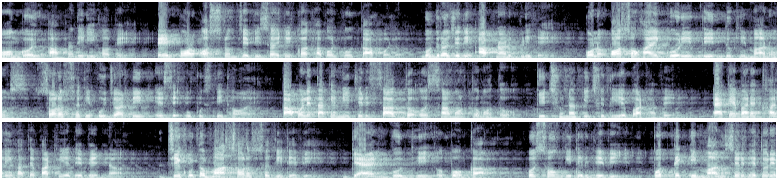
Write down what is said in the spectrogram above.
মঙ্গল আপনাদেরই হবে। এরপর অষ্টম যে বিষয়টির কথা বলব তা হলো, বন্ধুরা যদি আপনার গৃহে কোনো অসহায়, গরিব দিন দুঃখী মানুষ সরস্বতী পূজার দিন এসে উপস্থিত হয়, তাহলে তাকে নিজের সাধ্য ও সামর্থ্য মতো কিছু না কিছু দিয়ে পাঠাবেন। একেবারে খালি হাতে পাঠিয়ে দেবেন না। যেহেতু মা সরস্বতী দেবী, জ্ঞান, বুদ্ধি ও প্রজ্ঞা ও সঙ্গীতের দেবী। প্রত্যেকটি মানুষের ভেতরে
